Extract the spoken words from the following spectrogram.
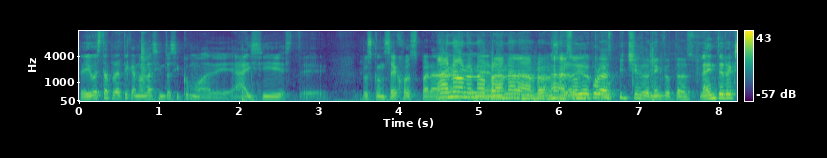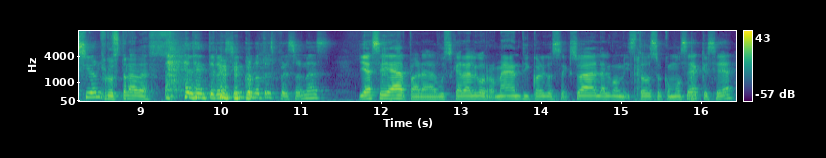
Te digo, esta plática no la siento así como de, ay, sí, este... Los consejos para... Ah, no, no, no, para nada, no, para nada. Son puras pinches anécdotas La interacción, frustradas. la interacción con otras personas, ya sea para buscar algo romántico, algo sexual, algo amistoso, como sea que sea,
